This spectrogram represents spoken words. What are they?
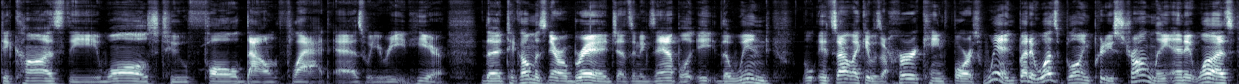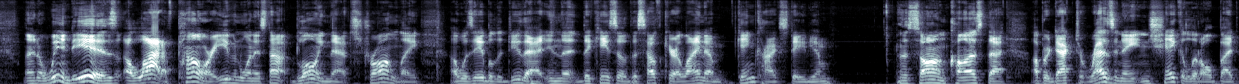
to cause the walls to fall down flat, as we read here. The Tacoma Narrows Bridge, as an example, it, the wind, it's not like it was a hurricane force wind, but it was blowing pretty strongly, and it was, and a wind is a lot of power, even when it's not blowing that strongly, uh, was able to do that. In the, the case of the South Carolina Gamecock Stadium, the song caused that upper deck to resonate and shake a little, but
